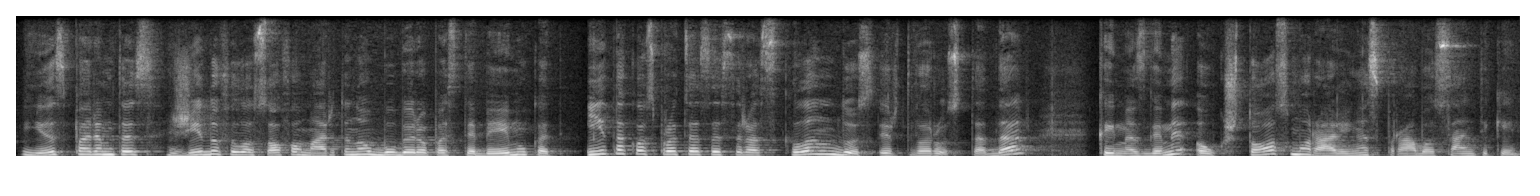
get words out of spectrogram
Jis paremtas žydų filosofo Martino Buberio pastebėjimu, kad įtakos procesas yra sklandus ir tvarus tada, kai mes gami aukštos moralinės prabos santykiai.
